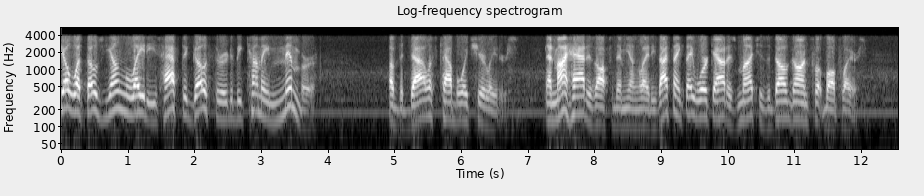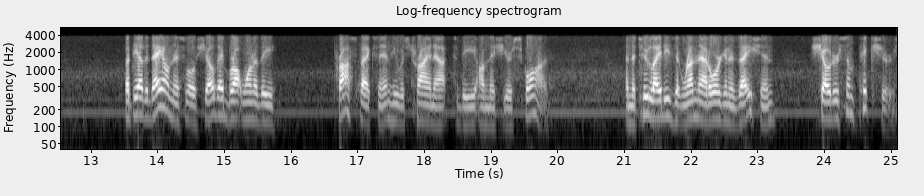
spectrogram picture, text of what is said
show what those young ladies have to go through to become a member of the Dallas Cowboy Cheerleaders. And my hat is off to them young ladies. I think they work out as much as the doggone football players. But the other day on this little show, they brought one of the prospects in who was trying out to be on this year's squad. And the two ladies that run that organization showed her some pictures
